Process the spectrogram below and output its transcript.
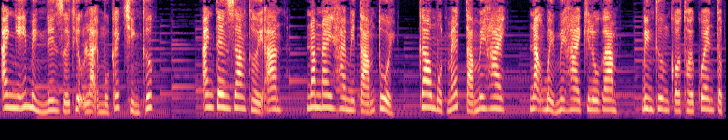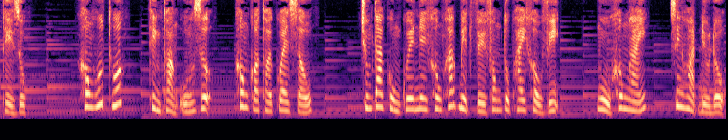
anh nghĩ mình nên giới thiệu lại một cách chính thức. Anh tên Giang Thời An, năm nay 28 tuổi, cao 1m82, nặng 72 kg, bình thường có thói quen tập thể dục. Không hút thuốc, thỉnh thoảng uống rượu, không có thói quen xấu. Chúng ta cùng quê nên không khác biệt về phong tục hay khẩu vị. Ngủ không ngáy, sinh hoạt điều độ.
